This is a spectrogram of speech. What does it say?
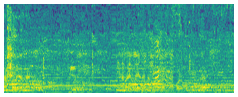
తప్పదు కదా. ఎలా లేదన్నా మనమే కాపాడుకోవాలి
